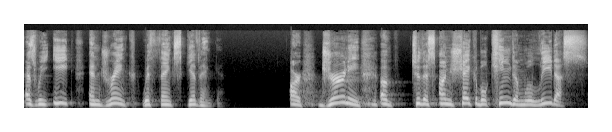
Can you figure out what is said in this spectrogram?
as we eat and drink with thanksgiving. Our journey of, to this unshakable kingdom will lead us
